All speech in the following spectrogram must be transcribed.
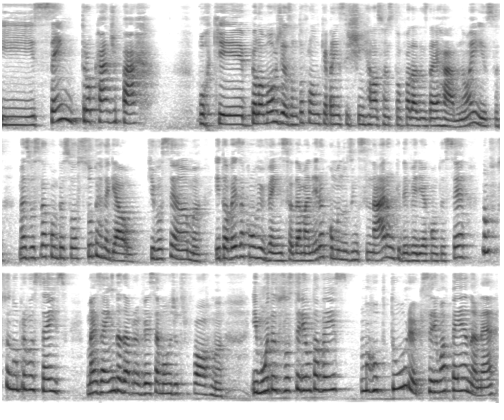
E sem trocar de par. Porque, pelo amor de Deus, eu não tô falando que é pra insistir em relações que estão fadadas dar errado, não é isso. Mas você tá com uma pessoa super legal, que você ama, e talvez a convivência, da maneira como nos ensinaram que deveria acontecer, não funcionou para vocês. Mas ainda dá pra ver esse amor de outra forma. E muitas pessoas teriam, talvez, uma ruptura, que seria uma pena, né?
